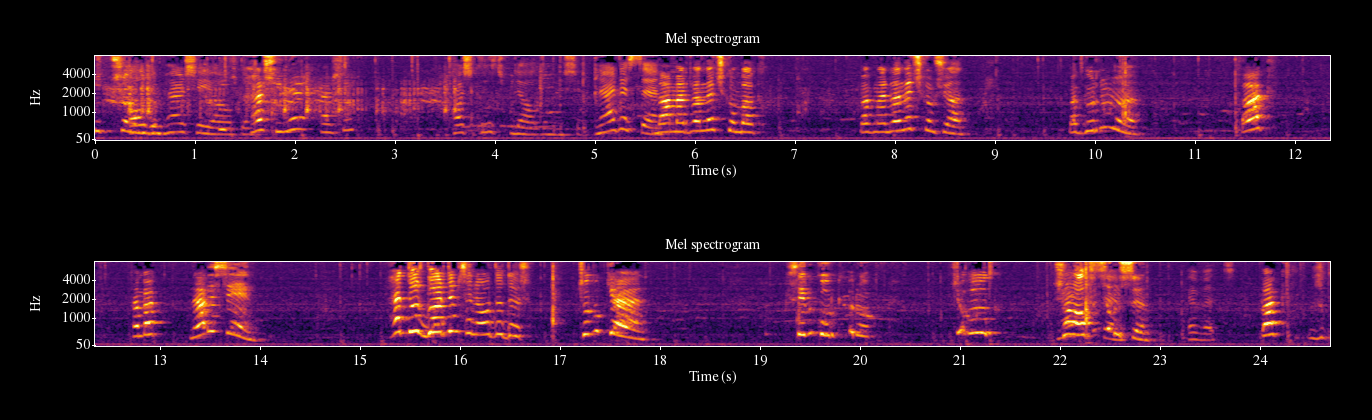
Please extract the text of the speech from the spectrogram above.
Hiçbir şey alamadım. Aldım her şeyi aldım. Her şey ne? Her şey. Taş kılıç bile aldım Reşit. Neredesin? Ben merdivenden çıkıyorum bak. Bak merdivenden çıkıyorum şu an. Bak gördün mü? Bak. Ha bak. Neredesin? Ha dur gördüm seni orada dur. Çabuk gel. Seni korkuyorum. Çabuk. Şu an altında mısın? Evet. Bak. Zıp,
